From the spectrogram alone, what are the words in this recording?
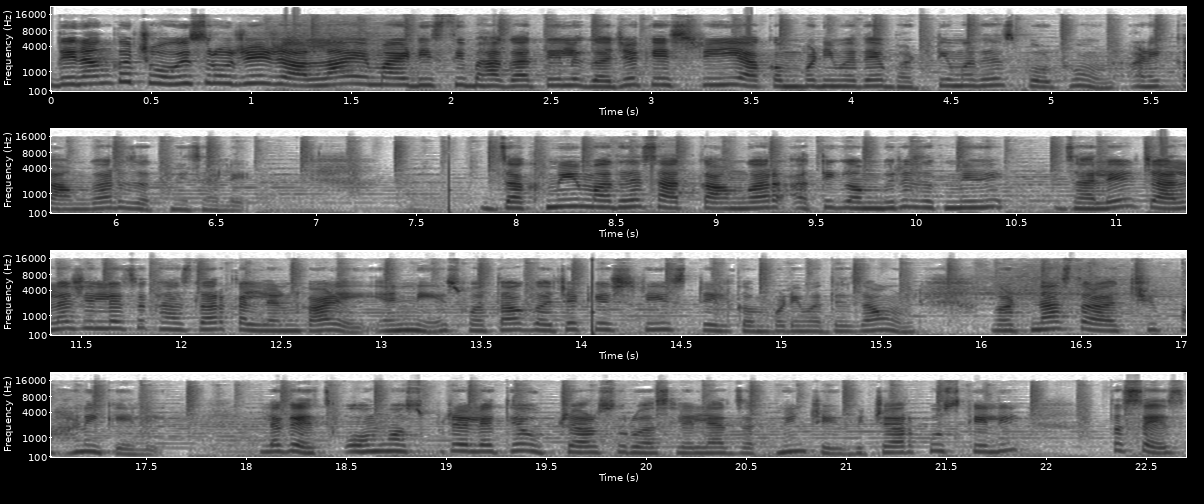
दिनांक चोवीस रोजी Jalna M I D C भागातील गजकेसरी या कंपनीमध्ये भट्टीमध्ये स्फोट होऊन आणि कामगार जखमी झाले. जखमीमध्ये सात कामगार अतिगंभीर जखमी झाले. जालना जिल्ह्याचे खासदार कल्याण काळे यांनी स्वतः गजकेसरी स्टील कंपनीमध्ये जाऊन घटनास्थळाची पाहणी केली. लगेच ओम हॉस्पिटल येथे उपचार सुरू असलेल्या जखमींची विचारपूस केली. तसेच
